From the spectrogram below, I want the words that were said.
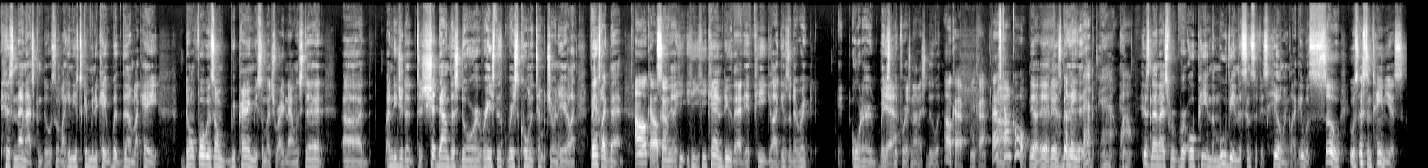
his nanites can do it. So like he needs to communicate with them, like, hey, don't focus on repairing me so much right now. Instead, uh, I need you to, to shut down this door, raise the raise the cooling temperature in here, like things like that. Oh, okay, okay. So yeah, he, he he can do that if he like gives a direct order basically yeah. for his nanites to do it. Okay, okay, that's uh, kind of cool. Yeah, yeah, it is. But I mean, it, that yeah, wow. His nanites were, were OP in the movie in the sense of his healing. Like it was so, it was instantaneous.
